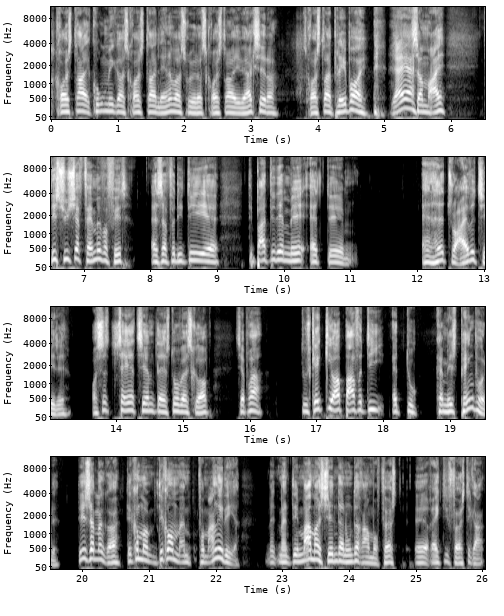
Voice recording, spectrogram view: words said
skråstreg komiker, skråstreg landevejsrytter, skråstreg iværksætter, skråstreg playboy, ja, ja. som mig. Det synes jeg fandme var fedt. Altså, fordi det, øh, det er bare det der med, at øh, han havde drivet til det. Og så sagde jeg til ham, da jeg stod og vaskede op, så jeg prøver, du skal ikke give op, bare fordi, at du kan miste penge på det. Det er så, man gør. Det kommer, det kommer man for mange idéer. Men, men det er meget, meget sjældent, at der er nogen, der rammer først, øh, rigtig første gang.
